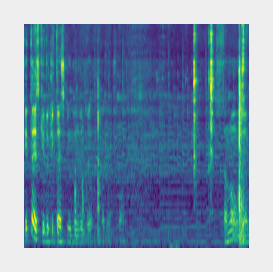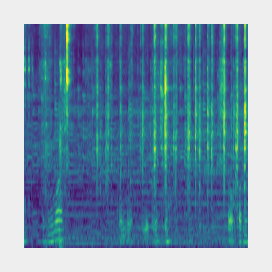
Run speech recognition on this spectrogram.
Китайський до китайських бензопил. Встановлюємо знімач. Секунду, Викручу штопором.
